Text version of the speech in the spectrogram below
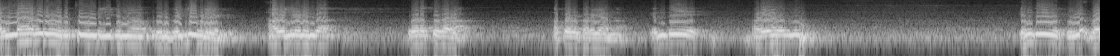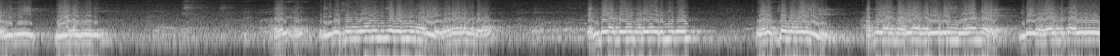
എല്ലാവരും എടുത്തുകൊണ്ടിരിക്കുന്ന ഒരു വെല്ലുവിളിയുണ്ട്. ആ വെല്ലുവിളി എന്താ പുറത്തു പറ. അപ്പോൾ പറയാമെന്ന. എന്തേ പറയാവുന്നു എന്തേ വഴി മാറുന്നത്? പ്രതിപക്ഷ നേതാവിന്റെ വഴി മാറിയോ വേറെ പറയാ? എന്തേ അദ്ദേഹം പറയാതിരുന്നത്? പുറത്തു പറയുകയും അപ്പൊ ഞാൻ പറയാൻ അറിയില്ലെന്ന് പറയണ്ടേ? എന്തേ പറയാൻ പറ്റാത്തത്?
